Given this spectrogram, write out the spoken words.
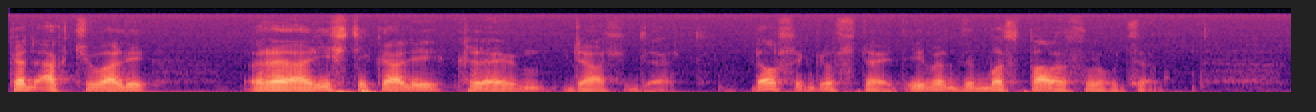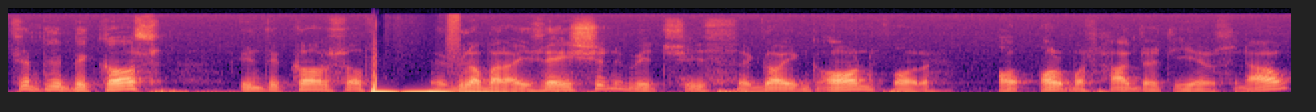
can actually realistically claim just that. No single state, even the most powerful of them. Simply because in the course of uh, globalization, which is uh, going on for al almost 100 years now,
